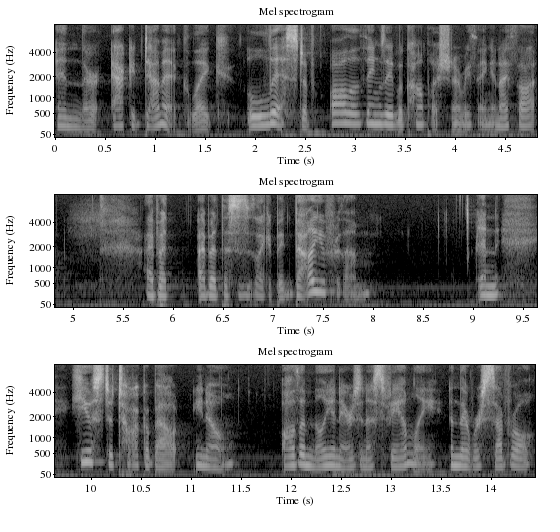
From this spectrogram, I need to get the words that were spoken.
in their academic like list of all the things they've accomplished and everything and i thought i bet i bet this is like a big value for them. And he used to talk about you know all the millionaires in his family and there were several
